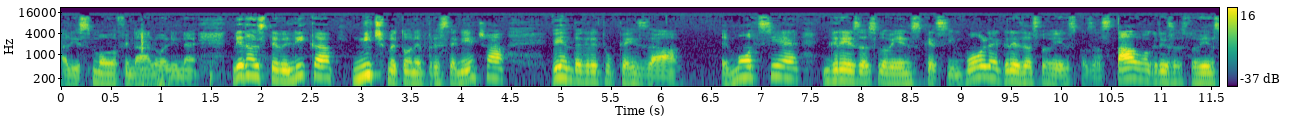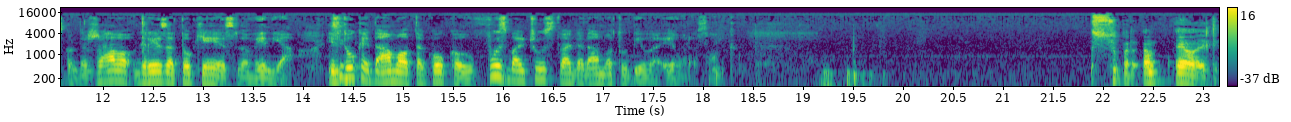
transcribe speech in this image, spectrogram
ali smo v finalu ali ne. Gledanost je velika, nič me to ne preseneča. Vem, da gre tukaj za emocije, gre za slovenske simbole, gre za slovensko zastavo, gre za slovensko državo, gre za to, kje je Slovenija. In tukaj damo, tako kot v fusbal čustva, ga damo tudi v Eurosong. Super, am, evo, ek-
